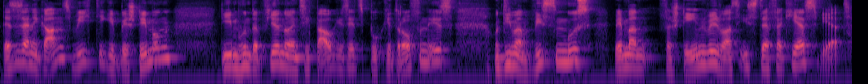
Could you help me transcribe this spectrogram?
Das ist eine ganz wichtige Bestimmung, die im 194 Baugesetzbuch getroffen ist und die man wissen muss, wenn man verstehen will, was ist der Verkehrswert.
